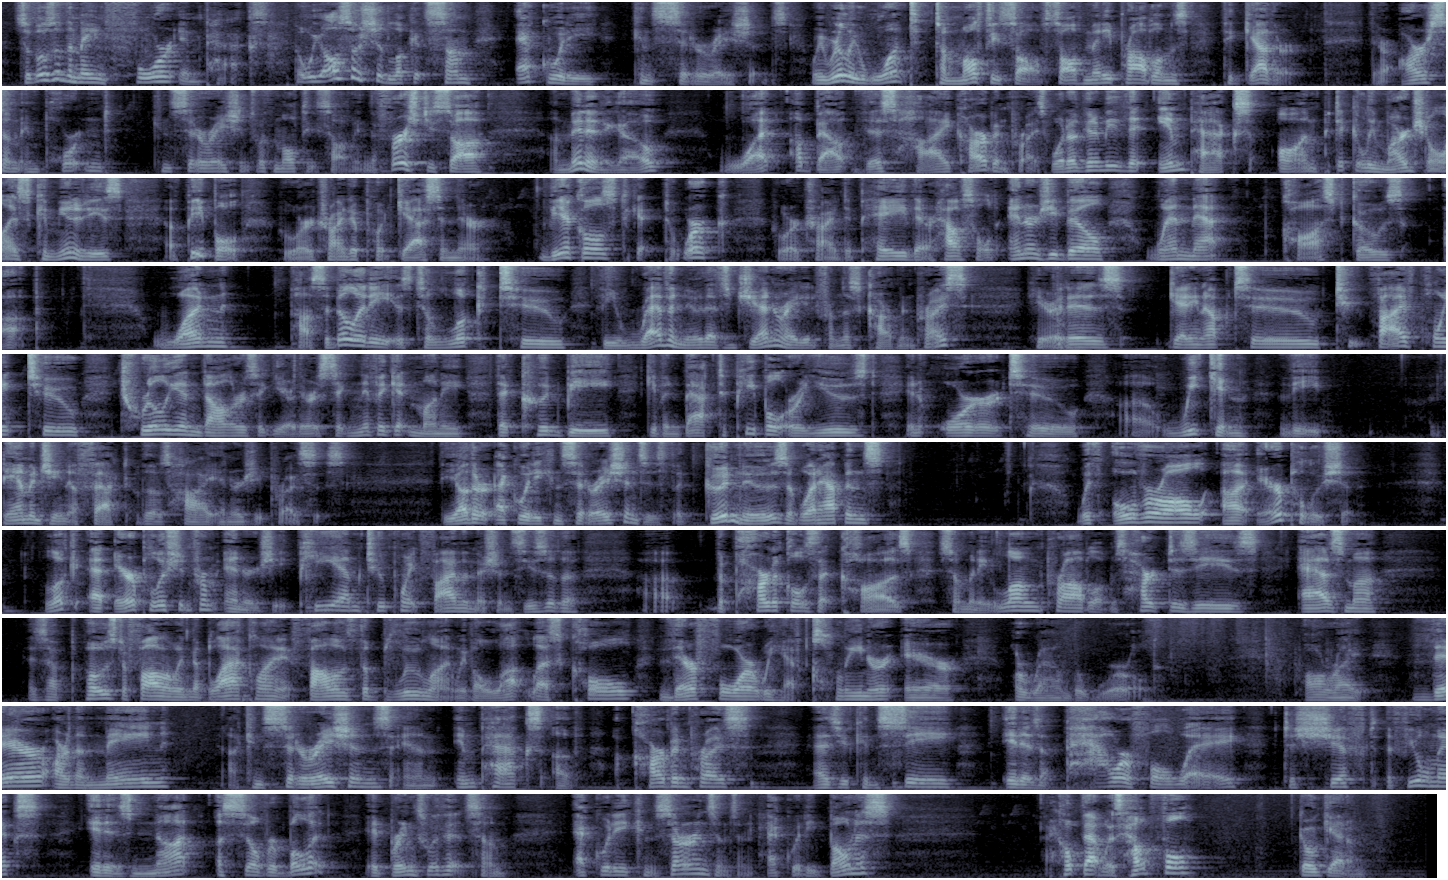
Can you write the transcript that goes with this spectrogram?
So those are the main four impacts. But we also should look at some equity considerations. We really want to multi-solve, solve many problems together. There are some important considerations with multi-solving. The first you saw a minute ago, what about this high carbon price? What are going to be the impacts on particularly marginalized communities of people who are trying to put gas in their vehicles to get to work, who are trying to pay their household energy bill when that cost goes up? One possibility is to look to the revenue that's generated from this carbon price. Here it is getting up to $5.2 trillion a year. There is significant money that could be given back to people or used in order to uh, weaken the damaging effect of those high energy prices. The other equity considerations is the good news of what happens with overall uh, air pollution. Look at air pollution from energy, PM 2.5 emissions. These are the uh, the particles that cause so many lung problems, heart disease, asthma. As opposed to following the black line, it follows the blue line. We have a lot less coal, therefore, we have cleaner air around the world. All right, there are the main uh, considerations and impacts of a carbon price. As you can see, it is a powerful way to shift the fuel mix. It is not a silver bullet. It brings with it some equity concerns and some equity bonus. I hope that was helpful. Go get them.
